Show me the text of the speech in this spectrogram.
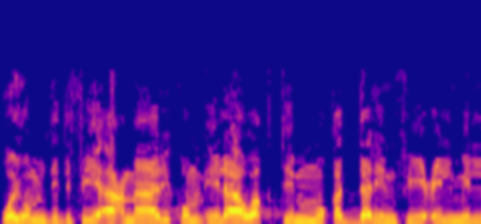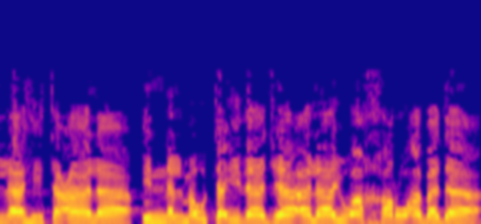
ويمدد في أعماركم إلى وقت مقدر في علم الله تعالى. إن الموت إذا جاء لا يؤخر أبدا.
